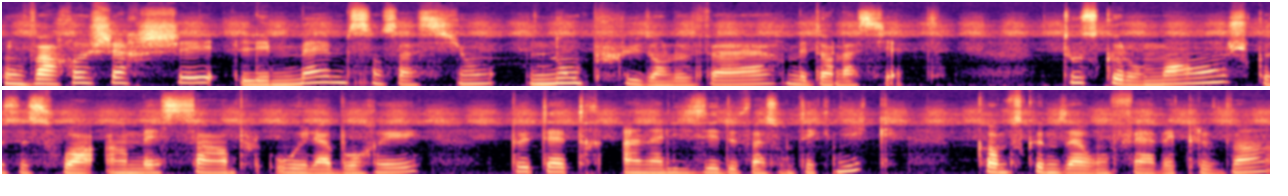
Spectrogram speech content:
On va rechercher les mêmes sensations, non plus dans le verre, mais dans l'assiette. Tout ce que l'on mange, que ce soit un mets simple ou élaboré, peut être analysé de façon technique, comme ce que nous avons fait avec le vin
